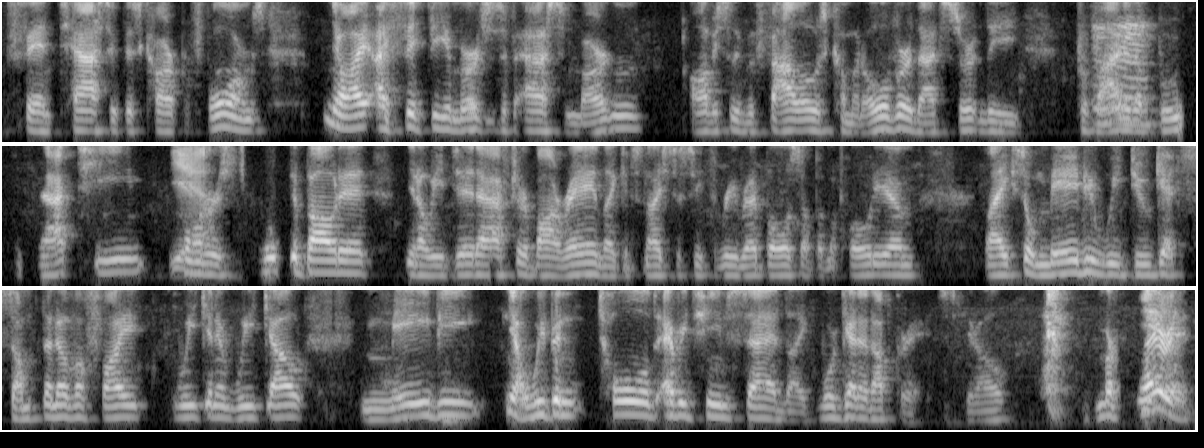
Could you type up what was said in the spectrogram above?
fantastic this car performs. You know, I, I think the emergence of Aston Martin, obviously with Fallows coming over, that's certainly provided a mm-hmm. boost to that team. Yeah. Horner's joked about it. You know, he did after Bahrain. Like, it's nice to see three Red Bulls up on the podium. Like, so maybe we do get something of a fight week in and week out. Maybe, you know, we've been told every team said, like, we're getting upgrades, you know. McLaren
